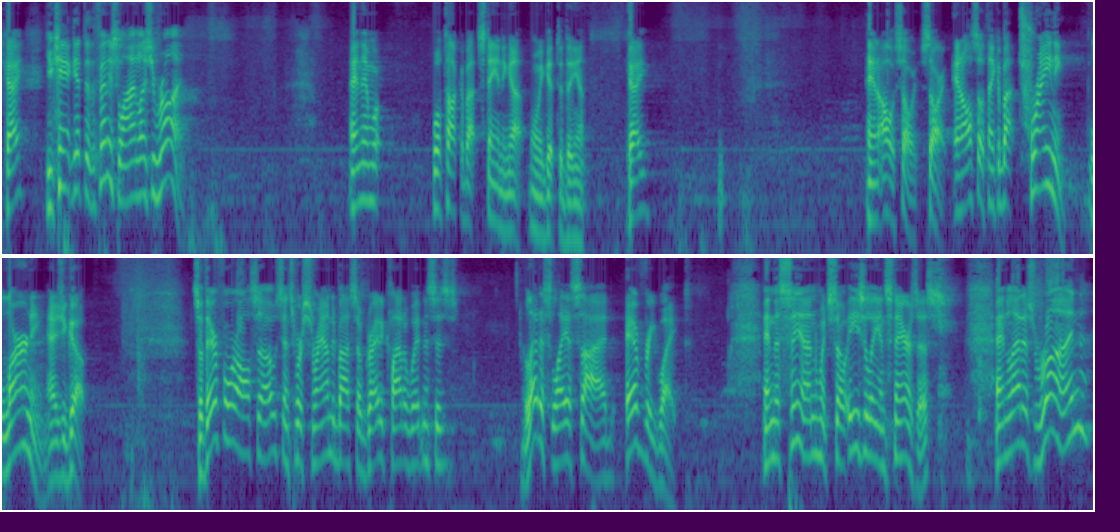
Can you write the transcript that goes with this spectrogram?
Okay? You can't get to the finish line unless you run. And then we'll, we'll talk about standing up when we get to the end. Okay? And oh, sorry, sorry. And also think about training, learning as you go. So, therefore, also, since we're surrounded by so great a cloud of witnesses, let us lay aside every weight and the sin which so easily ensnares us, and let us run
